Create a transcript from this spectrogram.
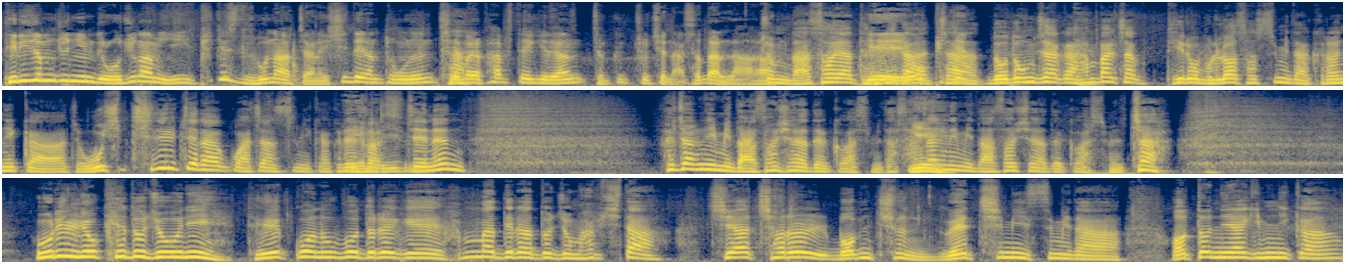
대리점주님들 오죽하면 이 피켓을 들고 나왔잖아요. 시대 한통은 제발 팝스테이에 대한 적극 조치에 나서달라. 좀 나서야 됩니다. 예, 자, 노동자가 한 발짝 뒤로 물러섰습니다. 그러니까 57일째라고 하지 않습니까? 그래서 예, 이제는 회장님이 나서셔야 될 것 같습니다. 사장님이 예. 나서셔야 될 것 같습니다. 자, 우리를 욕해도 좋으니 대권 후보들에게 한마디라도 좀 합시다. 지하철을 멈춘 외침이 있습니다. 어떤 이야기입니까?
